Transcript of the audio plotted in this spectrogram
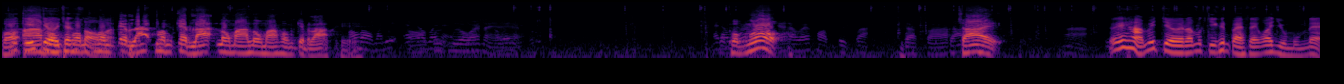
กูไปพอเมื่อกี้อะเจอผมชั้นผมสองผมอะเก็บละผมเก็บละลงมาลงมาผมเก็บละ โอเคเอาบอกมาดิแออ๋อดเอาไว้มึงไหนมือเอาไว้ไหนอะแอดเอาผมไว้โง่ แอดเอาไว้ขอบตึกป่ะดาดฟ้าใช่อ่าเฮ้ยหาไม่เจอนะเมื่อกี้ขึ้นไปแสดงว่าอยู่มุมแน่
